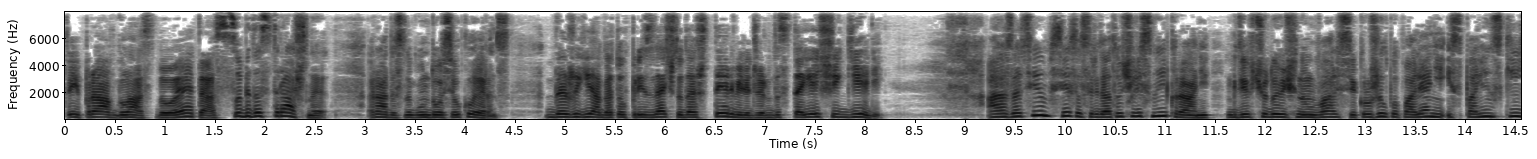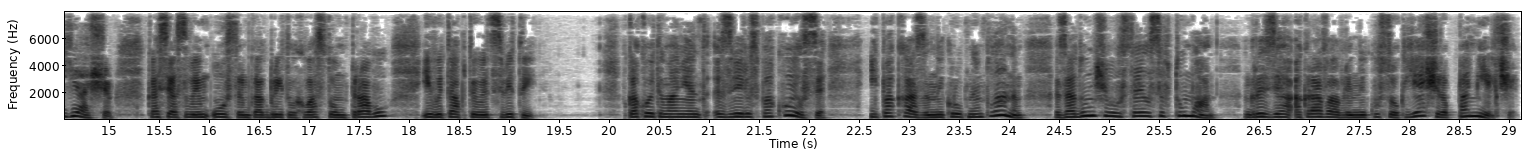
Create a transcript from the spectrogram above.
«Ты прав, Глаз, но это особенно страшное», — радостно гундосил Клэренс. «Даже я готов признать, что даже Тервиллиджер — настоящий гений а затем все сосредоточились на экране, где в чудовищном вальсе кружил по поляне исполинский ящер, кося своим острым, как бритва, хвостом траву и вытаптывая цветы. В какой-то момент зверь успокоился и, показанный крупным планом, задумчиво уставился в туман, грызя окровавленный кусок ящера помельче.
